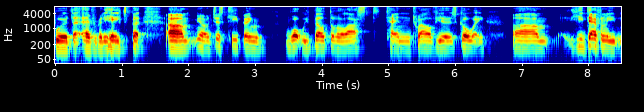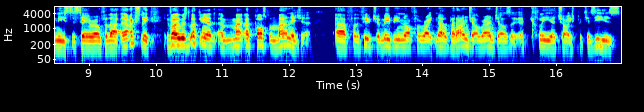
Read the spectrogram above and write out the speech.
word that everybody hates, but um, you know, just keeping what we've built over the last 10, 12 years going. Um, he definitely needs to stay around for that. Actually, if I was looking at a, a possible manager uh, for the future, maybe not for right now, but Angel Rangel's a, a clear choice because he is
